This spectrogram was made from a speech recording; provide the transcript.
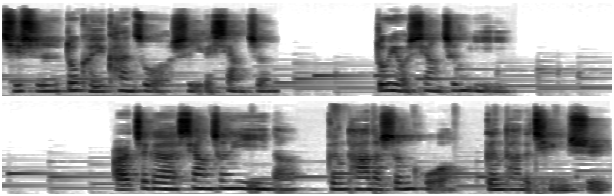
其实都可以看作是一个象征，都有象征意义。而这个象征意义呢，跟他的生活、跟他的情绪、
